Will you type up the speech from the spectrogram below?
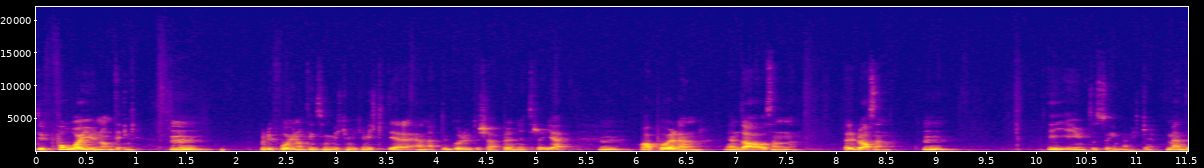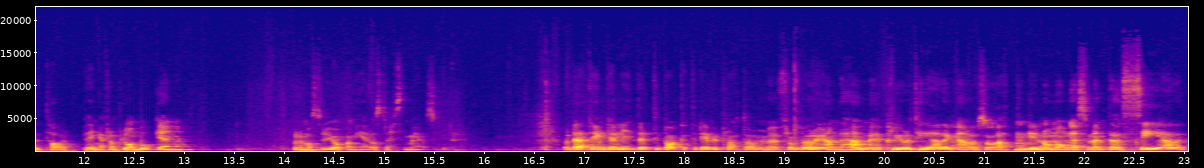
du får ju någonting. mm, Och du får ju någonting som är mycket, mycket viktigare än att du går ut och köper en ny tröja mm, och har på dig den en dag och sen är det bra sen. mm. Det ger ju inte så himla mycket. Men det tar pengar från plånboken och då måste du jobba mer och stressa mer och så vidare. Och där tänker jag lite tillbaka till det vi pratade om från början, det här med prioriteringar och så. Att Mm. det är nog många som inte ens ser,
